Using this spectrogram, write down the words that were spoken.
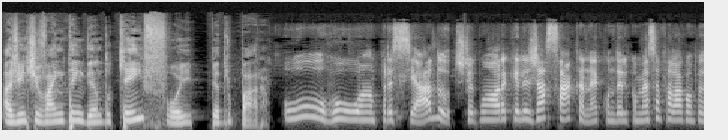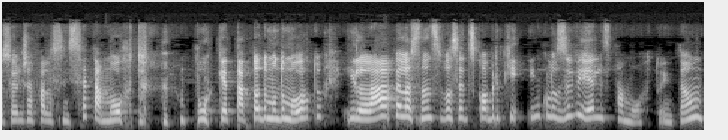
a gente vai entendendo quem foi Pedro Para. O Juan Preciado, chega uma hora que ele já saca, né? Quando ele começa a falar com a pessoa, ele já fala assim: você tá morto? Porque tá todo mundo morto. E lá pelas tantas você descobre que, inclusive, ele está morto. Então,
